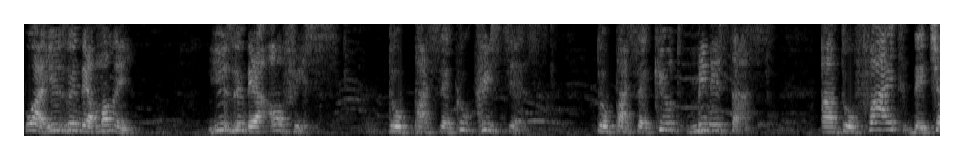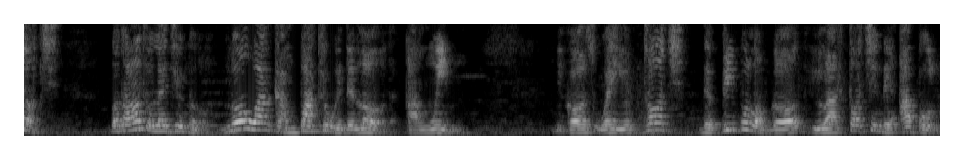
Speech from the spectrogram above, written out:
who are using their money, using their office to persecute Christians, to persecute ministers, and to fight the church. But I want to let you know, no one can battle with the Lord and win. Because when you touch the people of God, you are touching the apple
